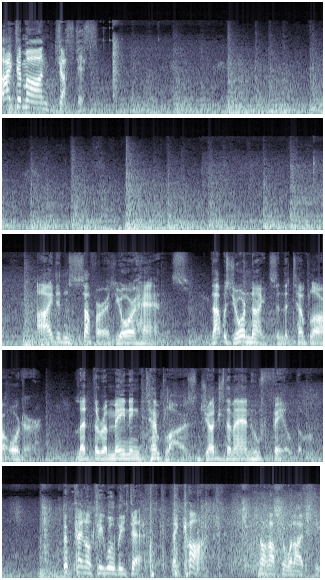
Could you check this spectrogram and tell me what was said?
I demand justice. I didn't suffer at your hands. That was your knights in the Templar Order. Let the remaining Templars judge the man who failed them. The penalty will be death. They can't. Not after what I've seen.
